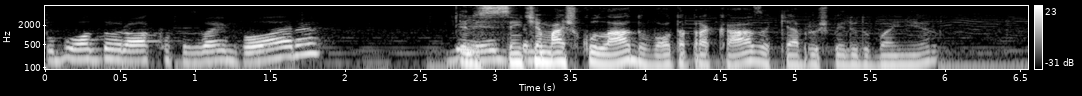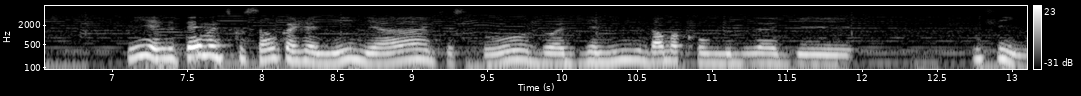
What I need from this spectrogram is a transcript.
O Odoroctopus vai embora ele se sente também. emasculado, volta para casa, quebra o espelho do banheiro. Sim, ele tem uma discussão com a Janine antes, tudo. A Janine dá uma comida de. Enfim,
